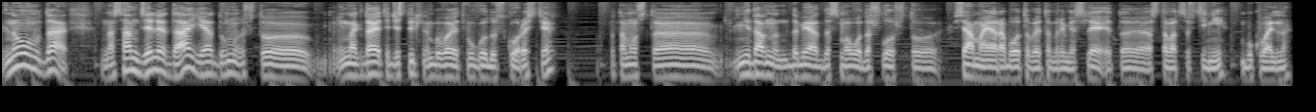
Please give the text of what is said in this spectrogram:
Ну, да, на самом деле, да, я думаю, что иногда это действительно бывает в угоду скорости. Потому что недавно до меня до самого дошло, что вся моя работа в этом ремесле — это оставаться в тени, буквально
